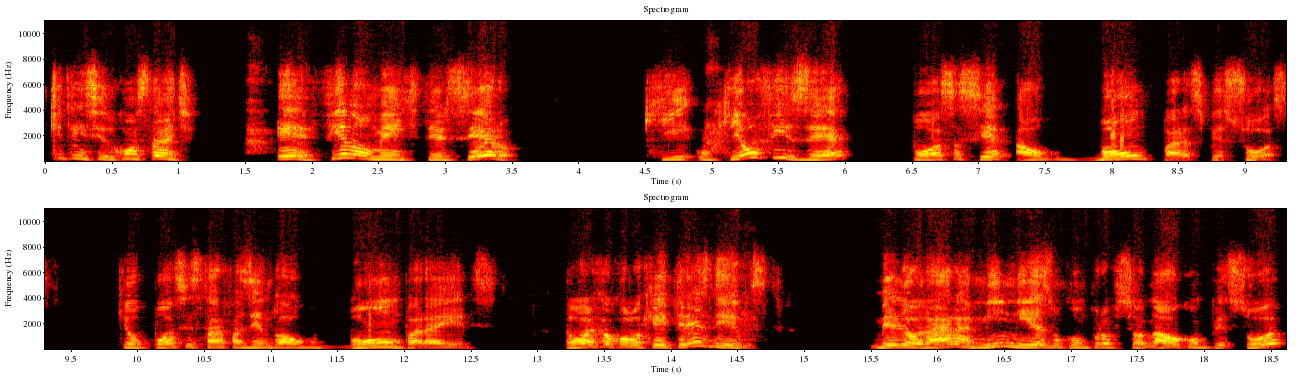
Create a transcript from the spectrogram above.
que tem sido constante. E, finalmente, terceiro, que o que eu fizer possa ser algo bom para as pessoas, que eu possa estar fazendo algo bom para eles. Então, olha que eu coloquei três níveis: melhorar a mim mesmo como profissional, como pessoa.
